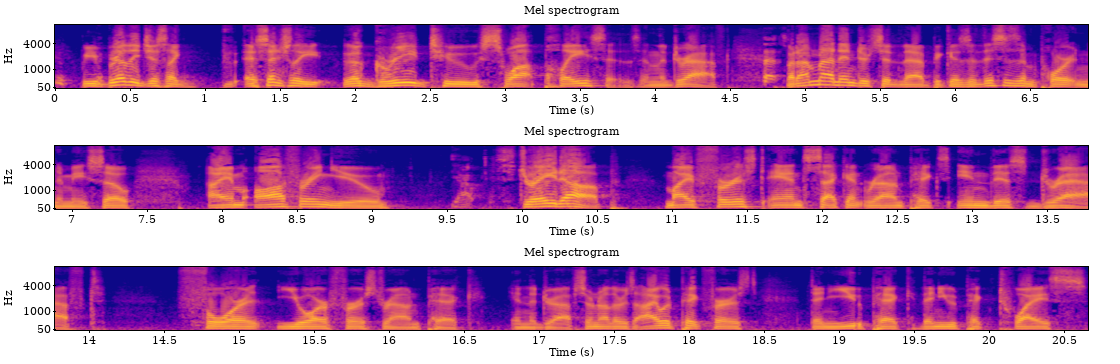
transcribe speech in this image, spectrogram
we really just like essentially agreed to swap places in the draft. That's but I'm not interested in that because this is important to me. So I am offering you Yep. straight up my first and second round picks in this draft for your first round pick in the draft. So in other words, I would pick first, then you pick, then you would pick twice.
